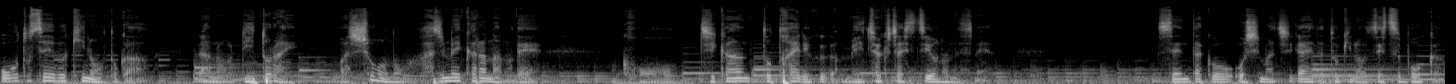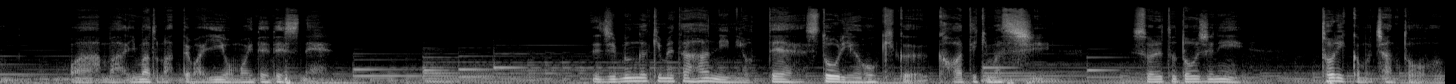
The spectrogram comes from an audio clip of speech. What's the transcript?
オートセーブ機能とかあのリトライはショーの初めからなのでこう時間と体力がめちゃくちゃ必要なんですね。選択を押し間違えた時の絶望感はまあ今となってはいい思い出ですね。で自分が決めた犯人によってストーリーが大きく変わってきますしそれと同時にトリックもちゃんと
